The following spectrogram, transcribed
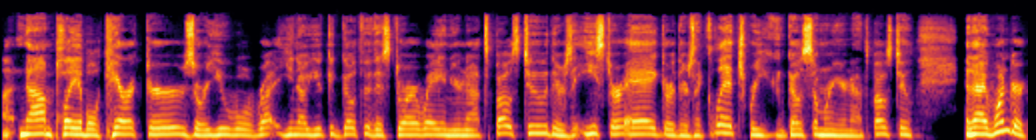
uh, non-playable characters, or you will, you know, you could go through this doorway and you're not supposed to. There's an Easter egg, or there's a glitch where you can go somewhere you're not supposed to. And I wonder,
